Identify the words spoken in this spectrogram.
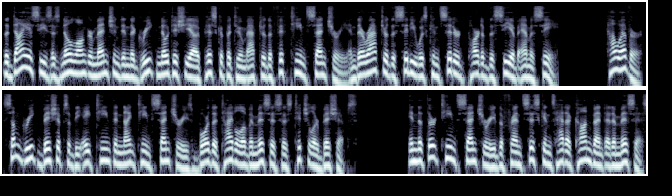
The diocese is no longer mentioned in the Greek Notitia Episcopatum after the 15th century and thereafter the city was considered part of the See of Amasie. However, some Greek bishops of the 18th and 19th centuries bore the title of amissus as titular bishops. In the 13th century the Franciscans had a convent at Amisus,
